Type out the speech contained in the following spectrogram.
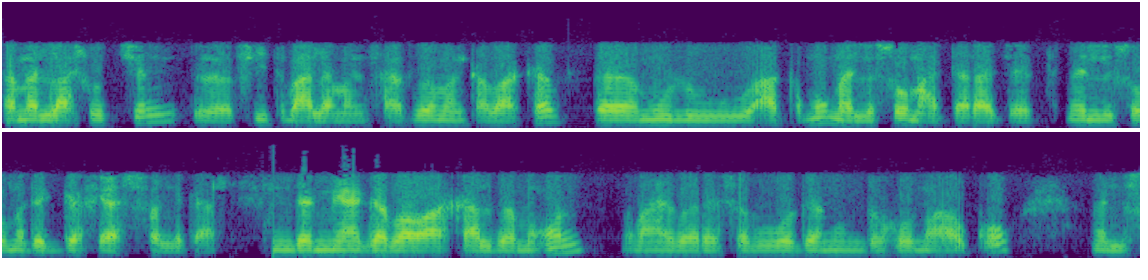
ተመላሾችን ፊት ባለመንሳት በመንከባከብ በሙሉ አቅሙ መልሶ ማደራጀት፣ መልሶ መደገፍ ያስፈልጋል። እንደሚያገባው አካል በመሆን ማህበረሰቡ ወገኑ እንደሆኑ አውቆ መልሶ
